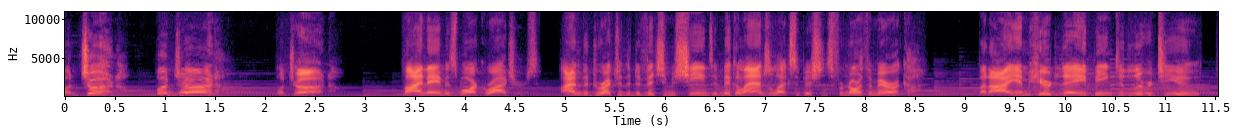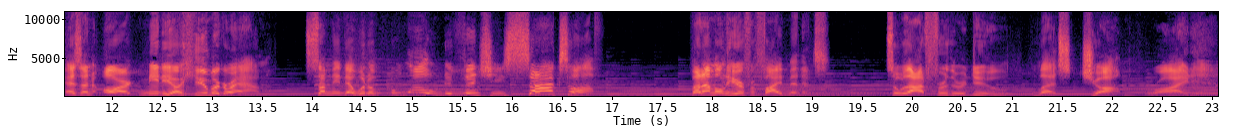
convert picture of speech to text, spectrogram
Buongiorno, buongiorno, buongiorno. My name is Mark Rogers. I'm the director of the Da Vinci Machines and Michelangelo exhibitions for North America. But I am here today being delivered to you as an ARHT Media HumaGram, something that would have blown Da Vinci's socks off. But I'm only here for five minutes. So without further ado, let's jump right in.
